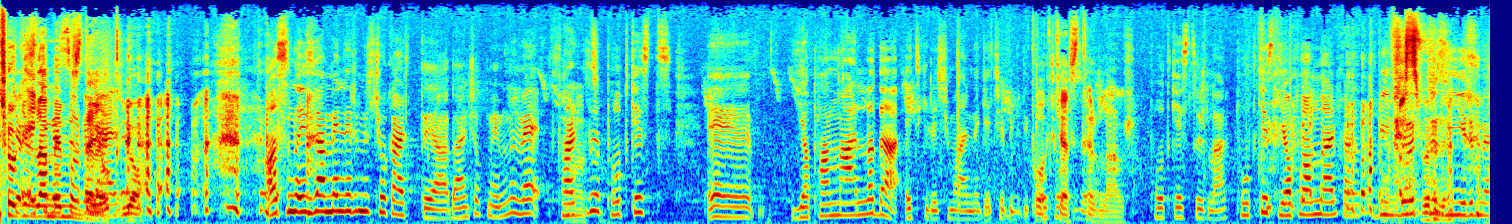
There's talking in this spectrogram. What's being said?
Çok ekibe izlenmemiz de yok. geldi. Yok. Aslında izlenmelerimiz çok arttı ya. Ben çok memnunum ve farklı podcast e, yapanlarla da etkileşim haline geçebildik. Podcasterlar. Podcasterlar. Podcast yapanlar falan. 1420.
